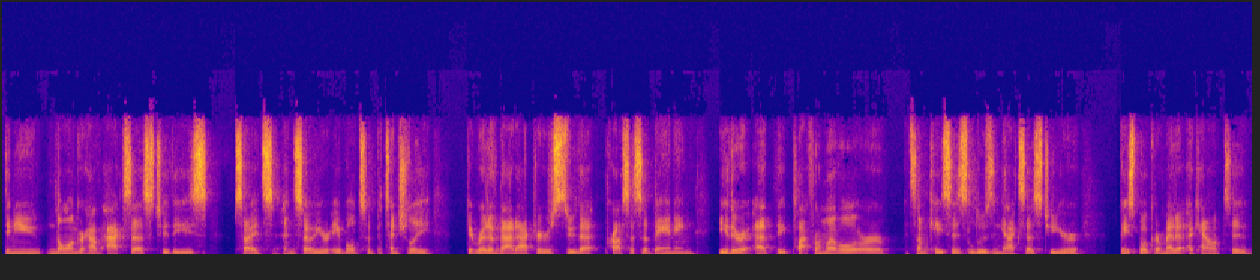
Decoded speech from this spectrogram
then you no longer have access to these sites. And so you're able to potentially get rid of bad actors through that process of banning, either at the platform level or in some cases losing access to your Facebook or Meta account to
